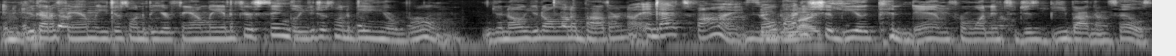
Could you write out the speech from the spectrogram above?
And if you got a family, you just want to be your family. And if you're single, you just want to be in your room. You know, you don't want to bother no, and that's fine. Nobody should be condemned for wanting to just be by themselves.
